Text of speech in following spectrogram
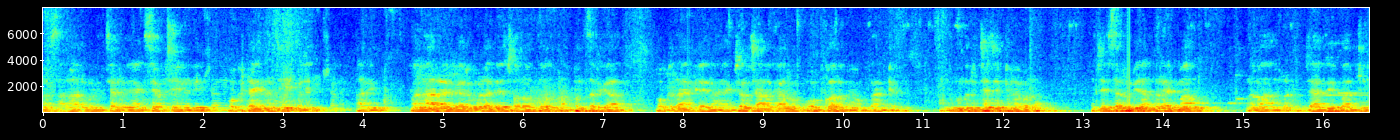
నా సలహాలు కూడా ఇచ్చారు? యాక్సెప్ట్ చేయండి. ఒకటైనా చేయండి అని. మా నారాయణ గారు కూడా అదే చొరవతో తప్పనిసరిగా ఒకదానికైనా యాక్చువల్ చాలా కాలం ఒప్పుకోవాలి మేము ఒకదానికైనా. అందు ముందు నుంచే చెప్పినా కూడా చేశారు. మీ అందరూ అభిమానం మా జాతీయ పార్టీ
